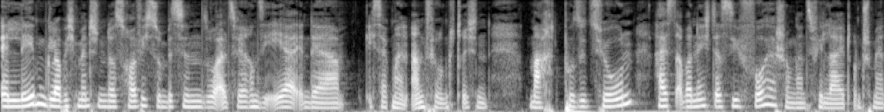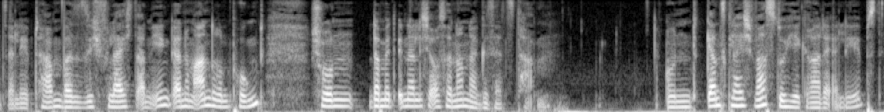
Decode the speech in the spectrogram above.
erleben, glaube ich, Menschen das häufig so ein bisschen so, als wären sie eher in der, ich sag mal in Anführungsstrichen, Machtposition. Heißt aber nicht, dass sie vorher schon ganz viel Leid und Schmerz erlebt haben, weil sie sich vielleicht an irgendeinem anderen Punkt schon damit innerlich auseinandergesetzt haben. Und ganz gleich, was du hier gerade erlebst,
